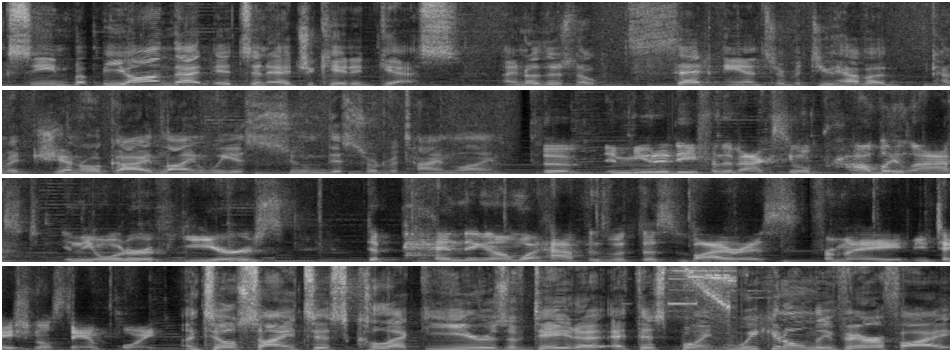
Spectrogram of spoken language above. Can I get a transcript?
vaccine. But beyond that, it's an educated guess. I know there's no set answer, but do you have a kind of a general guideline? We assume this sort of a timeline? The immunity from the vaccine will probably last in the order of years depending on what happens with this virus from a mutational standpoint. Until scientists collect years of data, at this point, we can only verify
